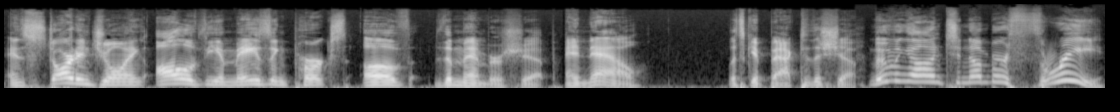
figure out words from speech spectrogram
and start enjoying all of the amazing perks of the membership. And now, let's get back to the show. Moving on to number three,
